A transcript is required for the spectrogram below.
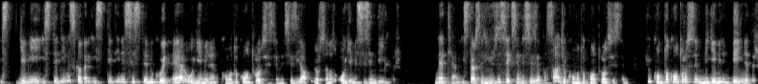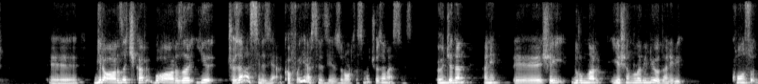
ist- gemiyi istediğiniz kadar istediğiniz sistemi koyun. Eğer o geminin komuta kontrol sistemini siz yapmıyorsanız o gemi sizin değildir. Net yani. İsterseniz %80'ini siz yapın. Sadece komuta kontrol sistemi. Çünkü komuta kontrol sistemi bir geminin beynidir. Ee, bir arıza çıkar. Bu arızayı çözemezsiniz yani. Kafayı yersiniz denizin ortasında çözemezsiniz. Önceden hani e, şey durumlar yaşanılabiliyordu. Hani bir konsol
